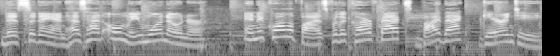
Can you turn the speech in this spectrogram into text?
This sedan has had only one owner, and it qualifies for the Carfax buyback guarantee.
